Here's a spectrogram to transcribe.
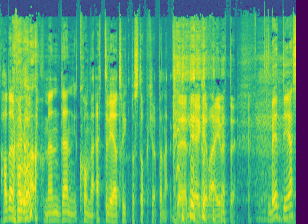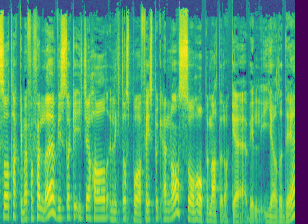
Hadde en follow-up, men den kommer etter vi har trykt på stopp-knappen. her. Det er grei, vet du. Med det så takker vi for følget. Hvis dere ikke har likt oss på Facebook ennå, så håper vi at dere vil gjøre det.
